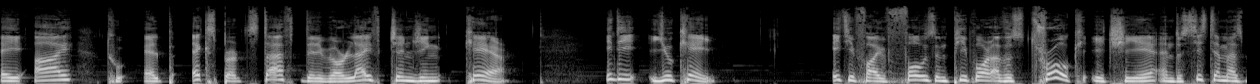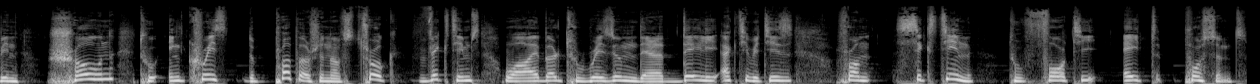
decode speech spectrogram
AI to help expert staff deliver life-changing care. In the UK, 85,000 people have a stroke each year and the system has been shown to increase the proportion of stroke victims were able to resume their daily activities from 16 to 48 percent.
